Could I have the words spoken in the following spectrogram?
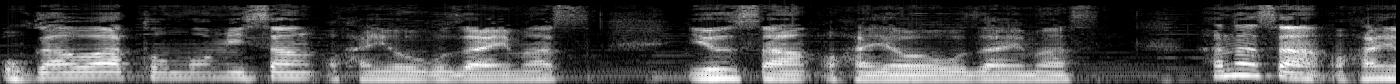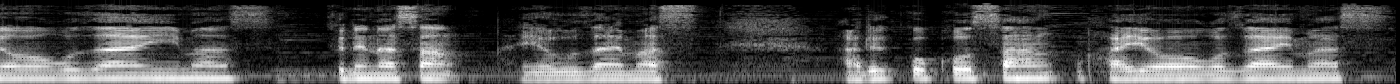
小川智美さん、おはようございます。ゆうさん、おはようございます。はなさん、おはようございます。くれなさん、おはようございます。アルココさん、おはようございます。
